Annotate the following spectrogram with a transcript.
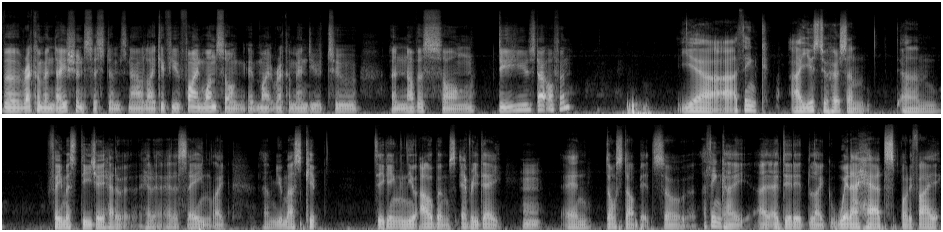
the recommendation systems now. Like if you find one song, it might recommend you to another song. Do you use that often? yeah i think i used to hear some um, famous dj had a had a had a saying like um, you must keep digging new albums every day Hmm. and don't stop it. So I think I, I, I did it like when I had Spotify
